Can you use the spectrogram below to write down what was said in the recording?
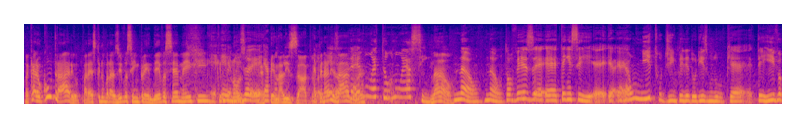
mas, cara, é o contrário. Parece que no Brasil você empreender, você é meio que é, criminoso. É, é, é, é penalizado. É penalizado, é, né? Não é, tão, não é assim. Não? Não, não. Talvez é, tem esse... É, um mito de empreendedorismo que é terrível.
